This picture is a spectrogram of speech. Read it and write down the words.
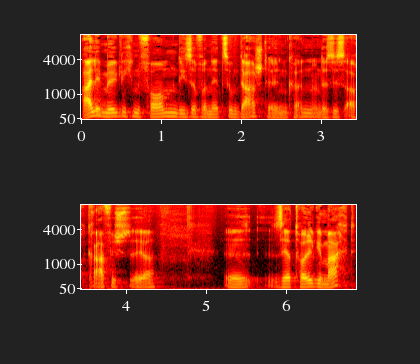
alle möglichen Formen dieser Vernetzung darstellen kann. Und das ist auch grafisch sehr, äh, sehr toll gemacht.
